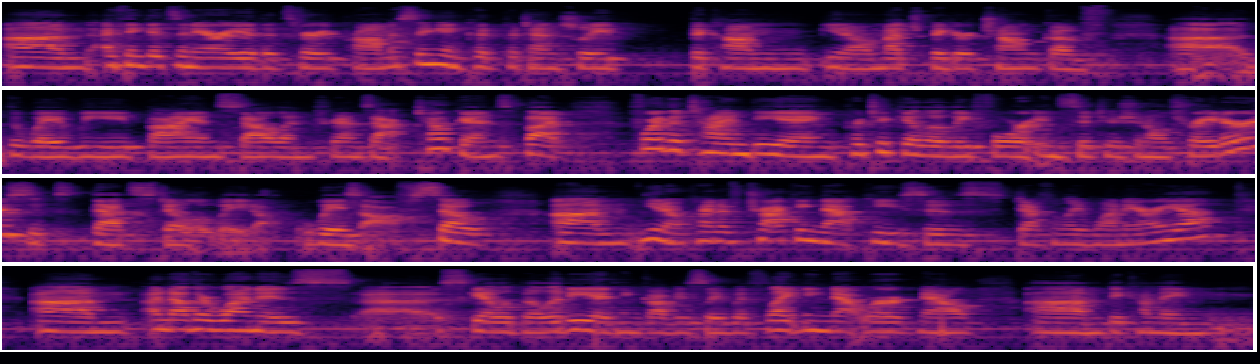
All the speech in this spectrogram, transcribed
Um, I think it's an area that's very promising and could potentially become you know a much bigger chunk of uh, the way we buy and sell and transact tokens. But for the time being particularly for institutional traders that's still a way ways off. So um, you know kind of tracking that piece is definitely one area. Um, another one is uh, scalability. I think obviously with lightning network now um, becoming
